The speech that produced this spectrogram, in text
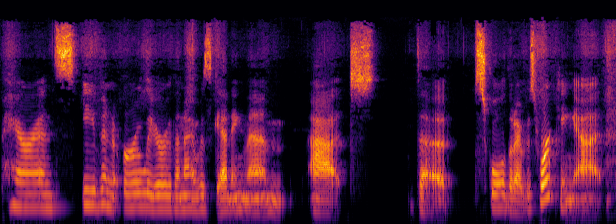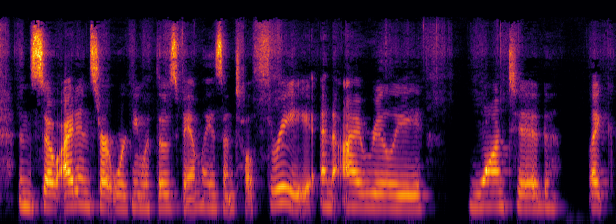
parents even earlier than I was getting them at the school that I was working at. And so I didn't start working with those families until three. And I really wanted like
